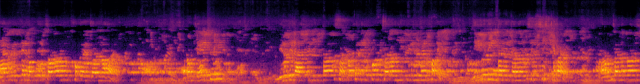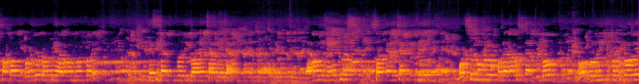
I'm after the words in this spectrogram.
নাগরিকদের মধ্যে চরম ক্ষোভের জন্ম হয়। এবং যেহেতু বিরোধী রাজনৈতিক দল সংগঠনের উপর চরম নিপীড়নের ফলে দীর্ঘদিন ধরে জনরোষের সৃষ্টি হয়, এবং জনগণ সকল বৈধ প্রক্রিয়া অবলম্বন করে বেশিরভাগ বিরোধী লড়াই চালিয়ে যায়। এবং যেহেতু সরকারি চাকরিতে বৈষম্যমূলক কোটা ব্যবস্থার বিলোপ ও দুর্নীতি প্রতিরোধে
